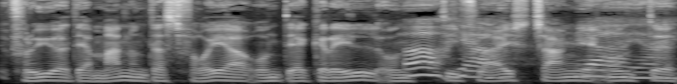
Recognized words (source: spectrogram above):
früher der Mann und das Feuer und der Grill und Ach, die ja. Fleischzange ja, und, ja, äh,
